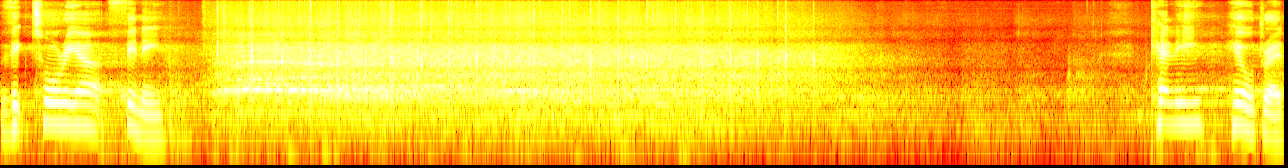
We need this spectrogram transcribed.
Victoria Finney. Kelly Hildred.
